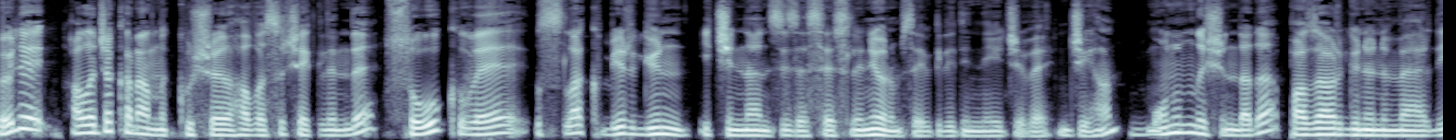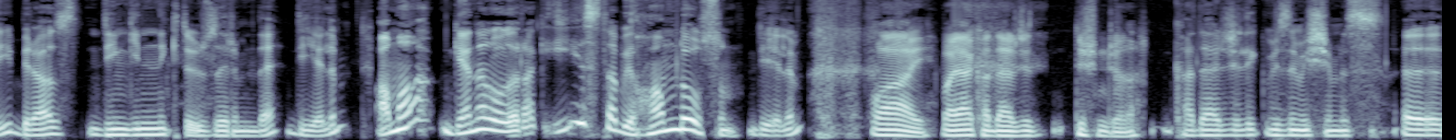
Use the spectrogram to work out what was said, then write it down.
Böyle alacakaranlık kuşağı havası şeklinde soğuk ve ıslak bir gün içinden size sesleniyorum sevgili dinleyici ve Cihan. Onun dışında da pazar gününün verdiği biraz dinginlik de üzerimde diyelim. Ama genel olarak iyiyiz tabii hamdolsun diyelim. Vay bayağı kaderci düşünceler. Kadercilik bizim işimiz. Ee,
